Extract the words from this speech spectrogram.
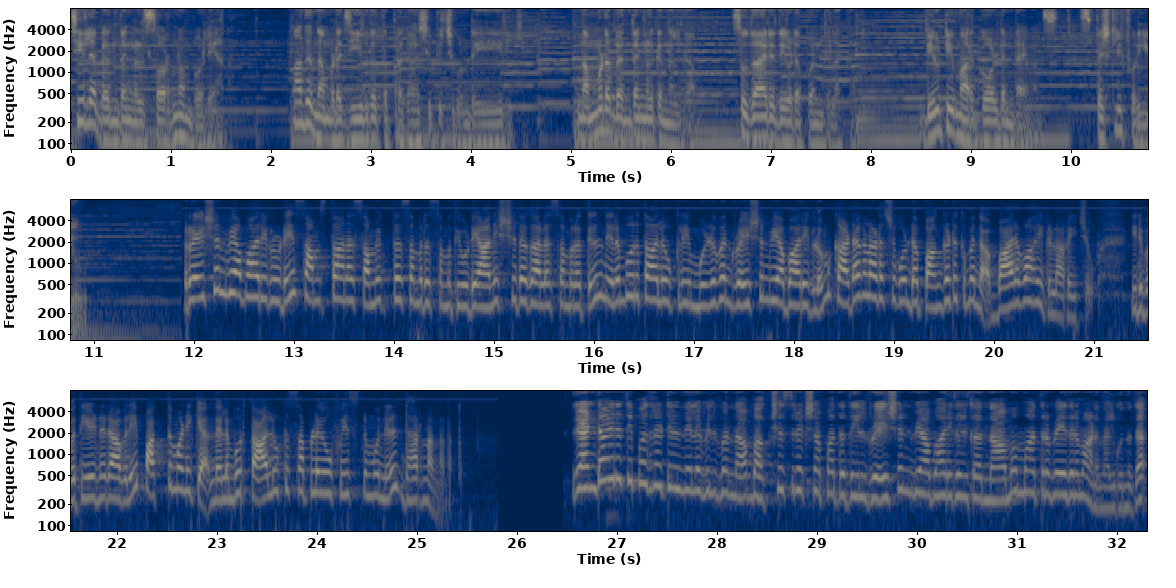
ചില ബന്ധങ്ങൾ സ്വർണം പോലെയാണ്. അത് നമ്മുടെ ജീവിതത്തെ പ്രകാശിപ്പിച്ചുകൊണ്ടേയിരിക്കും. നമ്മുടെ ബന്ധങ്ങൾക്ക് നൽകാം സുതാര്യതയുടെ പൊൻതിളക്കം. Beauty mark golden diamonds specially for you ration വ്യാപാരികളുടെ സംസ്ഥാന സംയുക്ത സമര സമിതിയുടെ അനിശ്ചിതകാല സമരത്തിൽ നിലമ്പൂർ താലൂക്കിലെ മുഴുവൻ റേഷൻ വ്യാപാരികളും കടകളടച്ചുകൊണ്ട് പങ്കെടുക്കുമെന്ന് ഭാരവാഹികൾ അറിയിച്ചു. ഇരുപത്തിയേഴിന് രാവിലെ പത്ത് മണിക്ക് നിലമ്പൂർ താലൂക്ക് സപ്ലൈ ഓഫീസിന് മുന്നിൽ ധർണ നടത്തും രണ്ടായിരത്തി പതിനെട്ടിൽ നിലവിൽ വന്ന ഭക്ഷ്യസുരക്ഷാ പദ്ധതിയിൽ റേഷൻ വ്യാപാരികൾക്ക് നാമമാത്ര വേതനമാണ് നൽകുന്നത്.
